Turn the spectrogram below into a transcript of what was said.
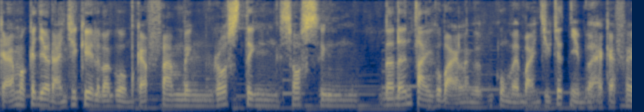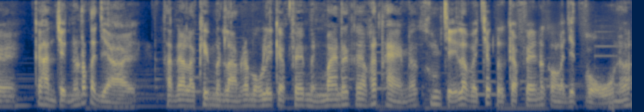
Cả một cái giai đoạn trước kia là bao gồm cả farming, roasting, sourcing. Nó đến tay của bạn là người cuối cùng về bạn chịu trách nhiệm về hạt cà phê. Cái hành trình nó rất là dài. Thành ra là khi mình làm ra một ly cà phê mình mang đến cho khách hàng nó không chỉ là về chất lượng cà phê nó còn là dịch vụ nữa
